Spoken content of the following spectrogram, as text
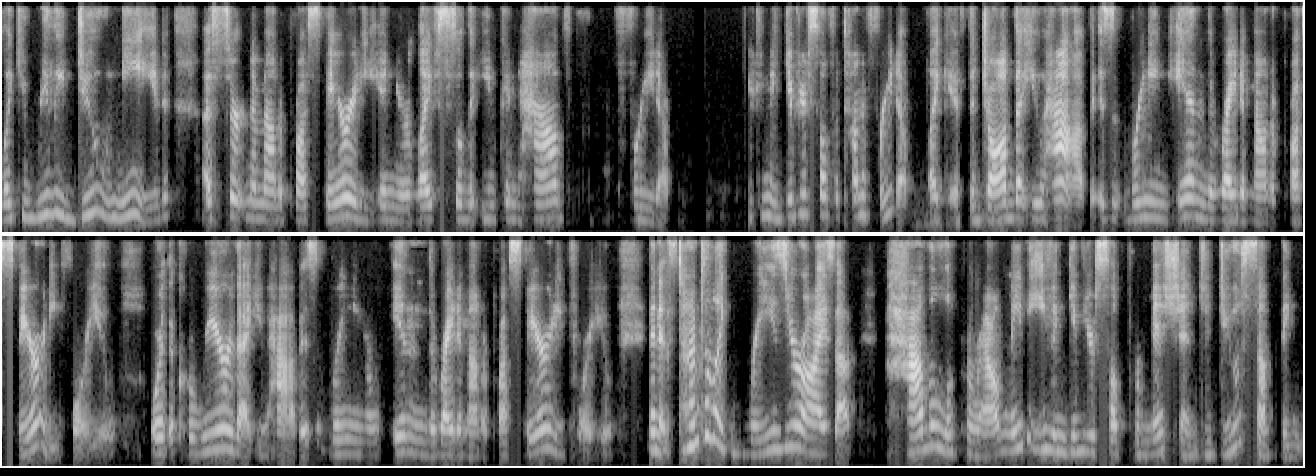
Like you really do need a certain amount of prosperity in your life so that you can have freedom you can give yourself a ton of freedom. Like if the job that you have isn't bringing in the right amount of prosperity for you, or the career that you have isn't bringing in the right amount of prosperity for you, then it's time to like raise your eyes up, have a look around, maybe even give yourself permission to do something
